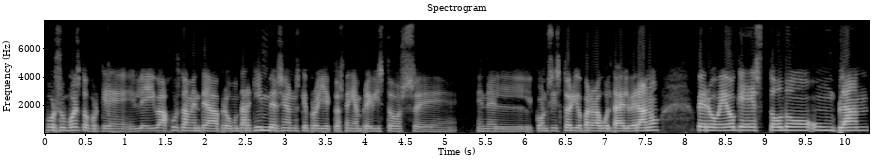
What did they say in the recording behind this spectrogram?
Por supuesto, porque le iba justamente a preguntar qué inversiones, qué proyectos tenían previstos eh, en el consistorio para la vuelta del verano, pero veo que es todo un plan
